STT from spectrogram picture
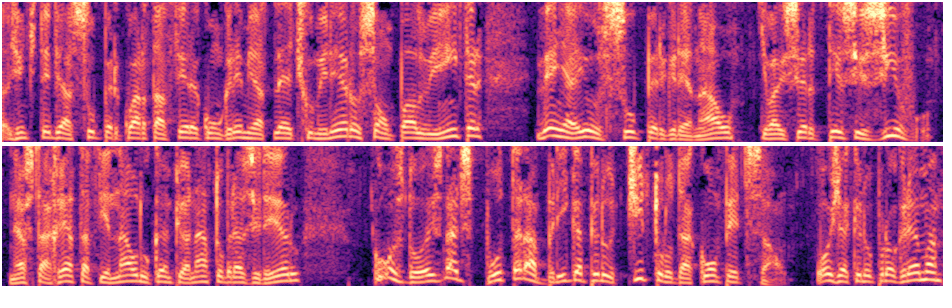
A gente teve a super quarta-feira com o Grêmio Atlético Mineiro, São Paulo e Inter, vem aí o super Grenal, que vai ser decisivo nesta reta final do Campeonato Brasileiro, com os dois na disputa na briga pelo título da competição. Hoje aqui no programa,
